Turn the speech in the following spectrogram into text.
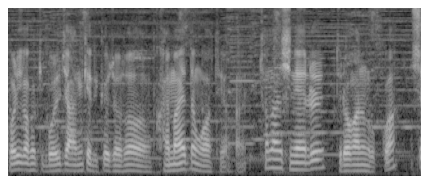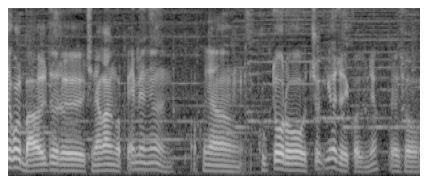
거리가 그렇게 멀지 않게 느껴져서 갈만했던 것 같아요. 천안 시내를 들어가는 것과 시골 마을들을 지나가는 거 빼면은 어, 그냥 국도로 쭉 이어져 있거든요. 그래서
